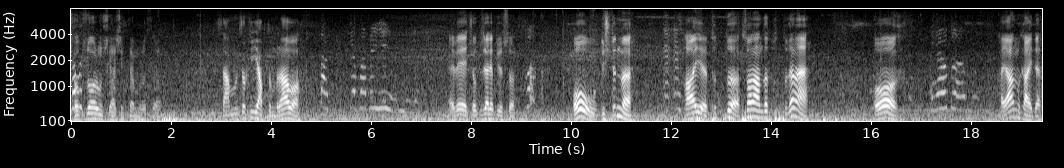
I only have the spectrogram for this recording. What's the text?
Çok Baba- zormuş gerçekten burası. Sen bunu çok iyi yaptın. Bravo. Bak yapabilirim. Evet çok güzel yapıyorsun. Bak. Oo düştün mü? Hayır tuttu. Son anda tuttu değil mi? Oo bağlı. ayağın mı kaydı?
